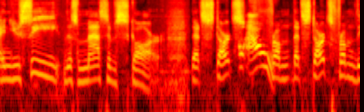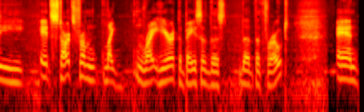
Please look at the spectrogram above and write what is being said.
and you see this massive scar that starts from that starts from the it starts from like right here at the base of the the, the throat, and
